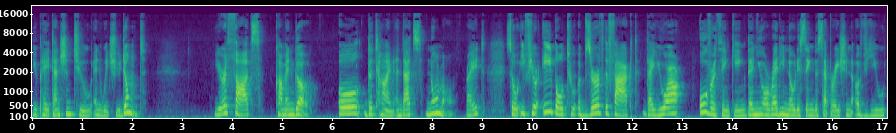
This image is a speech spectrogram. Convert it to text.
you pay attention to and which you don't. Your thoughts come and go all the time, and that's normal, right? So if you're able to observe the fact that you are overthinking, then you're already noticing the separation of you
